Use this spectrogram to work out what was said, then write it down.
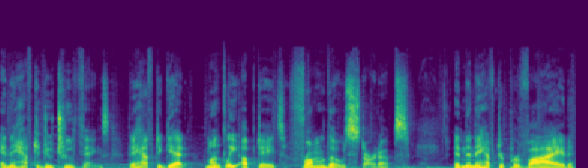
And they have to do two things. They have to get monthly updates from those startups and then they have to provide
